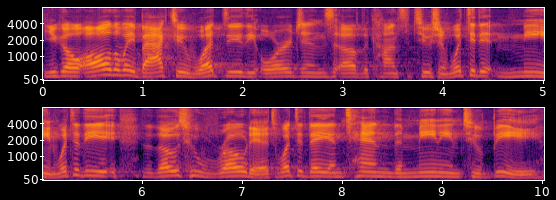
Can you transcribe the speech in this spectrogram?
you go all the way back to what do the origins of the Constitution? What did it mean? What did the those who wrote it, what did they intend the meaning to be?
